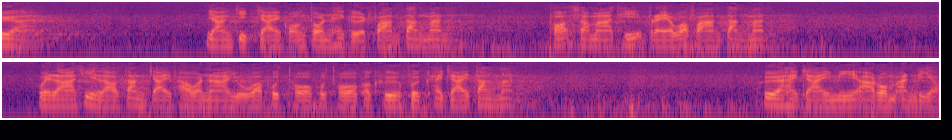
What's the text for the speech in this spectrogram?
พื่อยังจิตใจของตนให้เกิดความตั้งมั่น เพราะสมาธิแปลว่าความตั้งมั่น เวลาที่เราตั้งใจภาวนาอยู่ว่าพุทโธพุทโธก็คือฝึกให้ใจตั้งมั่น เพื่อให้ใจมีอารมณ์อันเดียว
